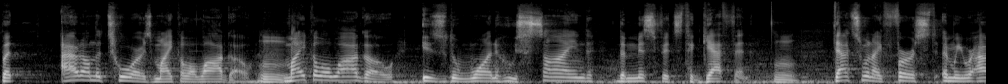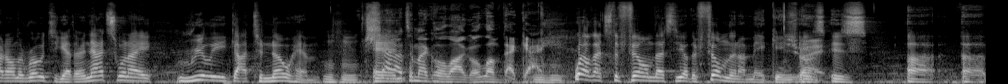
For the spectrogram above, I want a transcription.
but out on the tour is Michael Alago. Michael Alago is the one who signed the Misfits to Geffen. That's when I first, and we were out on the road together, and that's when I really got to know him. Shout And- out to Michael Alago. Love that guy. well, that's the film. That's the other film that I'm making. Is, Right. is uh, uh,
